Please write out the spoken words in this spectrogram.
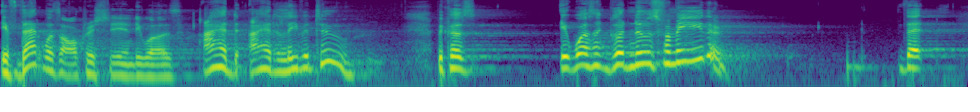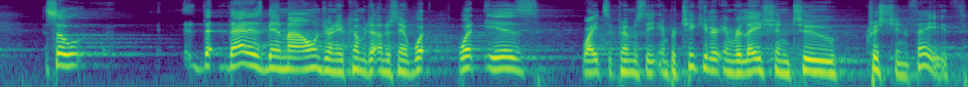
if that was all Christianity was, I had, to, I had to leave it too. Because it wasn't good news for me either that so that, that has been my own journey of coming to understand what, what is white supremacy in particular in relation to christian faith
